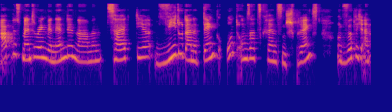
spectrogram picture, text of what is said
Uplift Mentoring, wir nennen den Namen, zeigt dir, wie du deine Denk- und Umsatzgrenzen sprengst und wirklich ein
